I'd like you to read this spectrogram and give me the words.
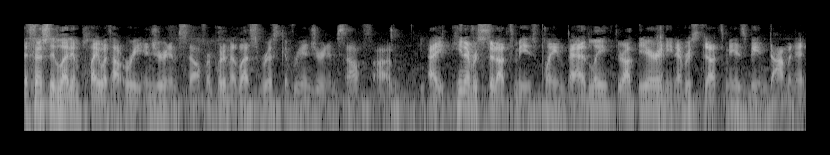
essentially let him play without re-injuring himself or put him at less risk of re-injuring himself. Um, I, he never stood out to me as playing badly throughout the year, and he never stood out to me as being dominant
